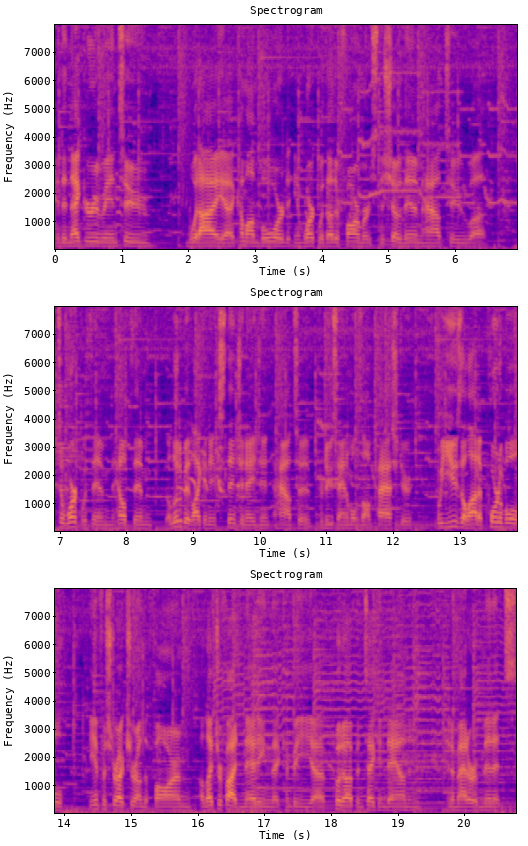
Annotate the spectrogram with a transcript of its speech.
And then that grew into would I uh, come on board and work with other farmers to show them how to, uh, to work with them, help them a little bit like an extension agent, how to produce animals on pasture. We use a lot of portable infrastructure on the farm, electrified netting that can be uh, put up and taken down in, in a matter of minutes.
